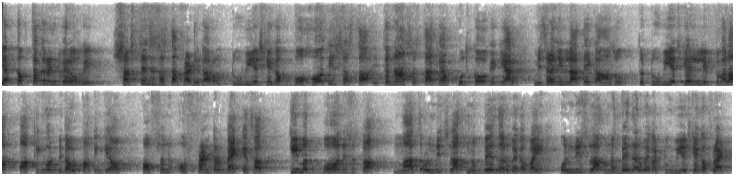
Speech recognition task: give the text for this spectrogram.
यार कब तक रेंट पे रहोगे? सस्ते से सस्ता फ्लैट दिखा रहा हूँ टू बी के, बहुत ही सस्ता, इतना सस्ता कि आप खुद कहोगे कि यार, मिश्रा जी, लाते कहाँ से? तो टू बी के लिफ्ट वाला पार्किंग और विदाउट पार्किंग के ऑप्शन और फ्रंट और बैक के साथ। कीमत बहुत ही सस्ता, मात्र उन्नीस लाख नब्बे हज़ार रुपए का भाई, उन्नीस लाख नब्बे हज़ार रुपए का टू बी का फ्लैट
